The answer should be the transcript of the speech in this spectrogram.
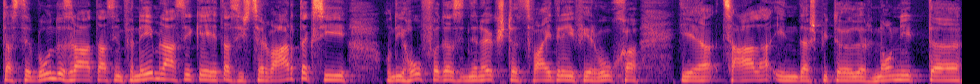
Dass der Bundesrat das in Vernehmlassung geht, das ist zu erwarten gewesen. Und ich hoffe, dass in den nächsten zwei, drei, vier Wochen die Zahlen in den Spitälern noch nicht äh,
